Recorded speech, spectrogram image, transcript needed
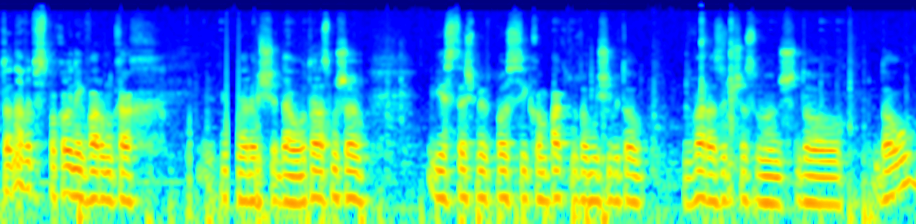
To nawet w spokojnych warunkach w miarę się dało. Teraz muszę, jesteśmy w pozycji kompaktu, to musimy to dwa razy przesunąć do dołu.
